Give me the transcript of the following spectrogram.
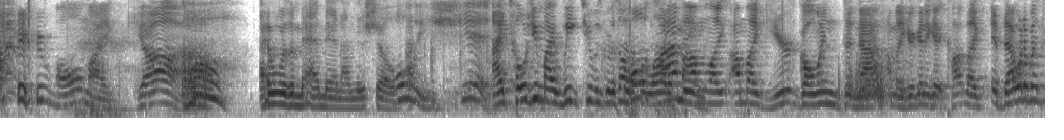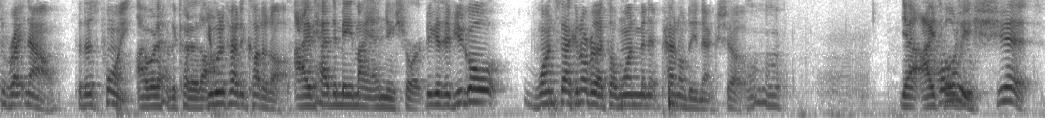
I, Oh my god. oh, I was a madman on this show. Holy shit. I told you my week two was going to set up a whole lot time of I'm like I'm like you're going to not I'm like you're going to get caught like if that would have went to right now to this point I would have had to cut it off. you would have had to cut it off. I've had to make my ending short. Because if you go 1 second over that's a 1 minute penalty next show. Yeah, I told you Holy you. shit.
